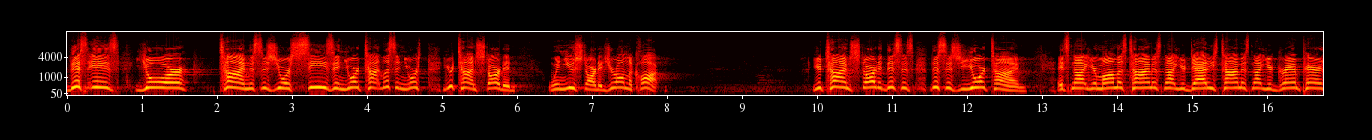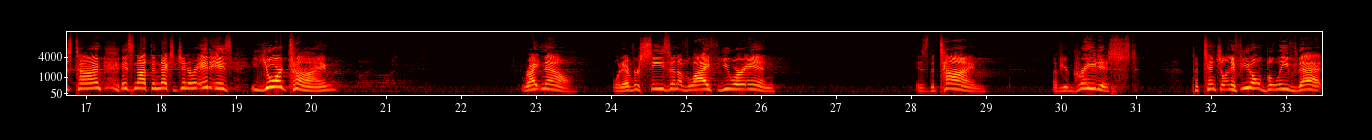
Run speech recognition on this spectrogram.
This is your time. This is your season, your time. Listen, your, your time started when you started. You're on the clock. Your time started. This is, this is your time. It's not your mama's time. It's not your daddy's time. It's not your grandparents' time. It's not the next generation. It is your time right now. Whatever season of life you are in, is the time of your greatest potential. And if you don't believe that,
